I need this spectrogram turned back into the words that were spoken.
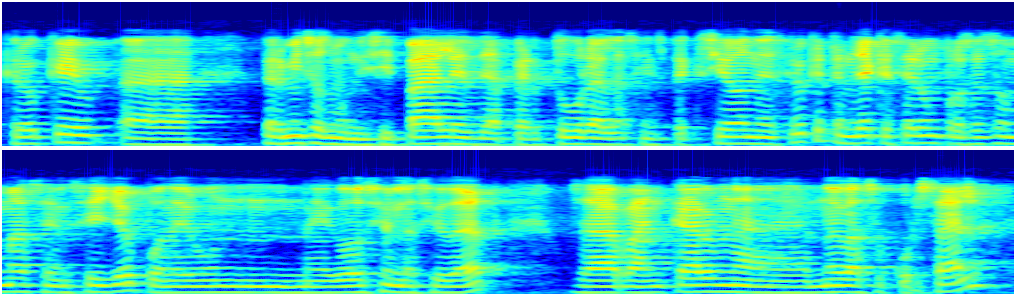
creo que uh, permisos municipales de apertura, las inspecciones, creo que tendría que ser un proceso más sencillo poner un negocio en la ciudad, o sea, arrancar una nueva sucursal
